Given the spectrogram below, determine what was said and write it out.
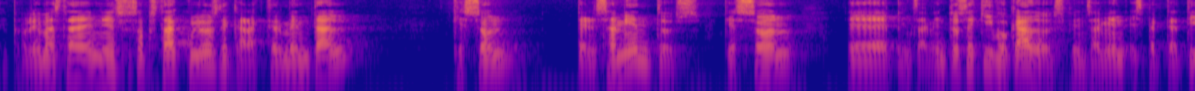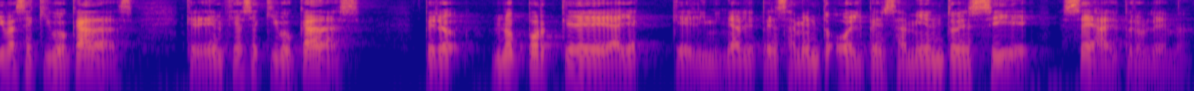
El problema está en esos obstáculos de carácter mental que son pensamientos, que son eh, pensamientos equivocados, expectativas equivocadas, creencias equivocadas, pero no porque haya que eliminar el pensamiento o el pensamiento en sí sea el problema.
